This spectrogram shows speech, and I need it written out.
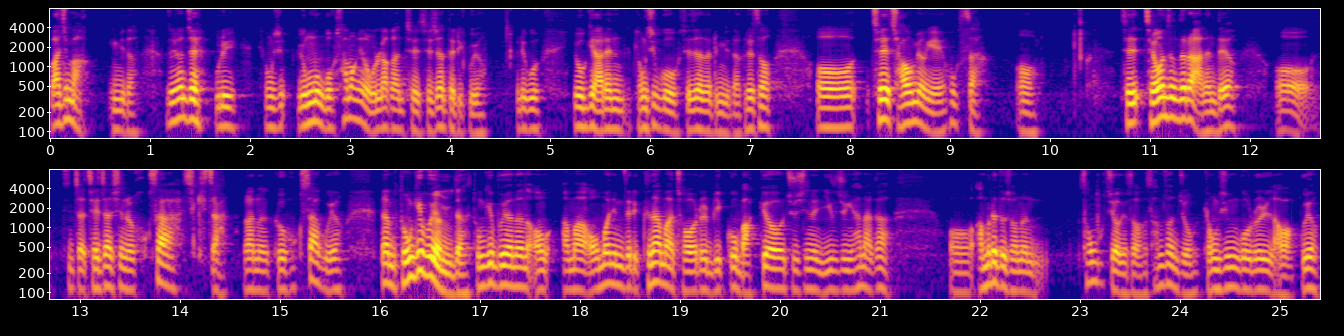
마지막입니다. 그래서 현재 우리 용문고 3학년 올라간 제 제자들이고요. 그리고 여기 아래는 경신고 제자들입니다. 그래서 어, 제 좌우명이에요. 혹사. 어, 제, 재원생들은 아는데요. 어, 진짜 제 자신을 혹사시키자라는 그 혹사고요. 그다음에 동기부여입니다. 동기부여는 어, 아마 어머님들이 그나마 저를 믿고 맡겨주시는 이유 중에 하나가 어, 아무래도 저는 성북 지역에서 삼선중 경신고를 나왔고요.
